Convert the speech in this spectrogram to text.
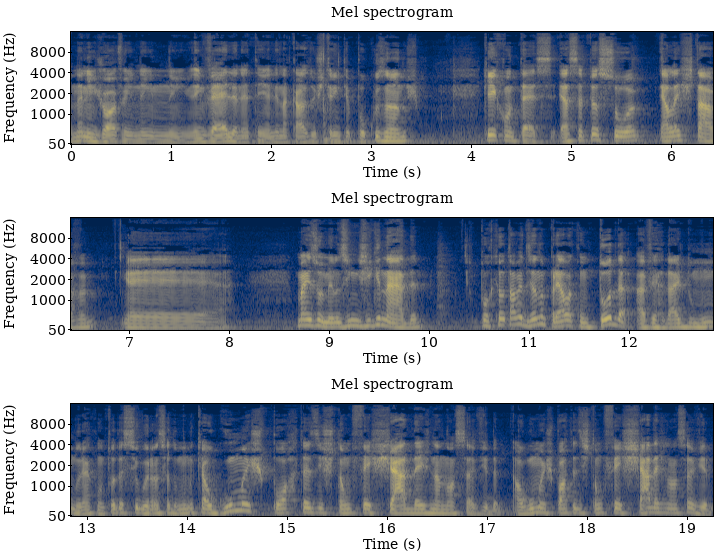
não é nem jovem nem, nem, nem velha, né, tem ali na casa dos 30 e poucos anos. O que acontece? Essa pessoa, ela estava é, mais ou menos indignada porque eu estava dizendo para ela com toda a verdade do mundo, né, com toda a segurança do mundo, que algumas portas estão fechadas na nossa vida. Algumas portas estão fechadas na nossa vida.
